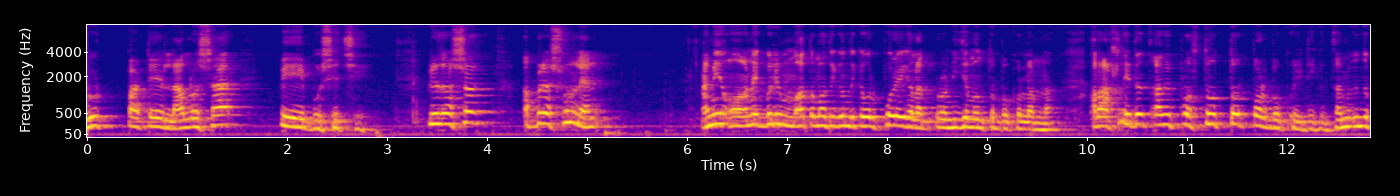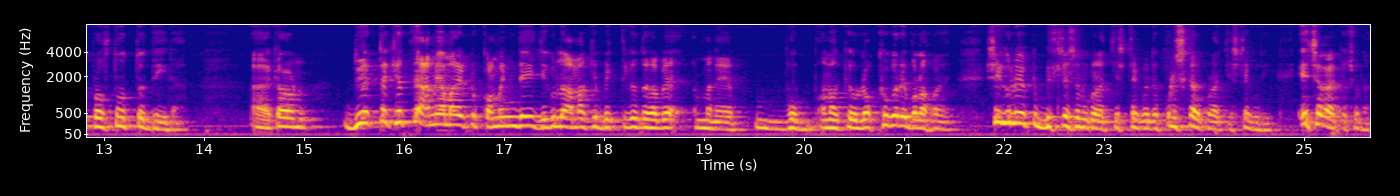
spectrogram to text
লুটপাটের লালসা পেয়ে বসেছে। প্রিয় দর্শক, আপনারা শুনলেন, আমি অনেকগুলি মতামতে কিন্তু কেবল পড়ে গেলাম, কোনো নিজে মন্তব্য করলাম না। আর আসলে এটা তো আমি প্রশ্ন উত্তর পর্ব করিনি কিন্তু, আমি কিন্তু প্রশ্ন উত্তর দিই না। কারণ দু একটা ক্ষেত্রে আমি আমার একটু কমেন্ট দিই, যেগুলো আমাকে ব্যক্তিগতভাবে মানে আমাকে লক্ষ্য করে বলা হয়, সেগুলো একটু বিশ্লেষণ করার চেষ্টা করি, পরিষ্কার করার চেষ্টা করি। এছাড়া আর কিছু না।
